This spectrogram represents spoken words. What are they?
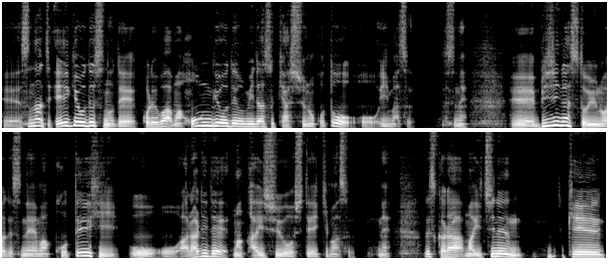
えー、すなわち営業ですのでこれはま本業で生み出すキャッシュのことを言いますですね。えー、ビジネスというのはですね、まあ、固定費を粗利で、まあ、回収をしていきます。ね、ですから、まあ、1年経営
